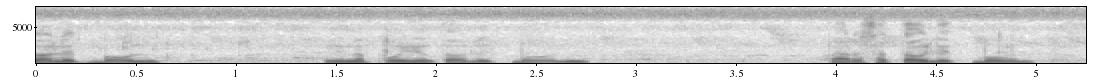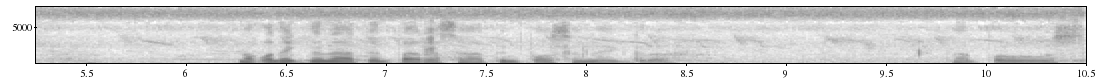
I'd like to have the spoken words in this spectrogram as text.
toilet bowl. Yun na po yung toilet bowl. Para sa toilet bowl, na-connect na natin para sa ating Poso Negro. Tapos,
